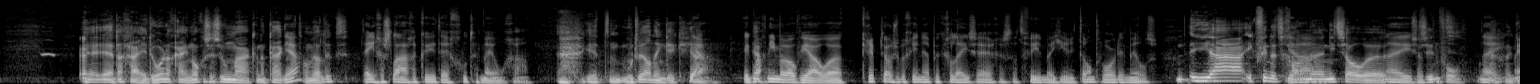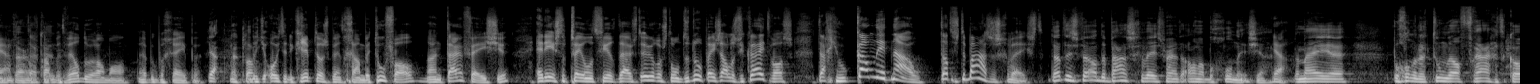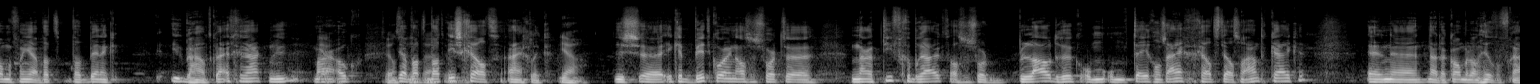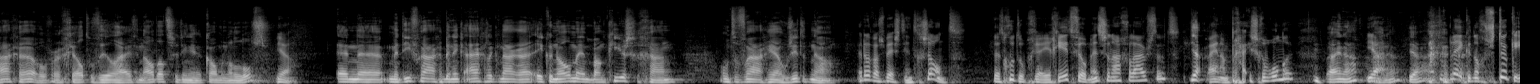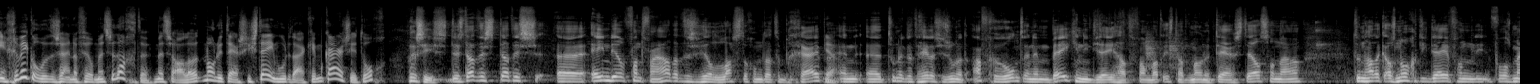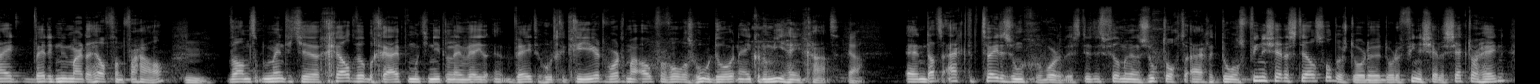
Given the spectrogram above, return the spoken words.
Eh, ja. Dan ga je door, dan ga je nog een seizoen maken, dan kijk je Ja? of het dan wel lukt. Tegenslagen kun je tegen goed mee omgaan. Het moet wel, denk ik. Ja, Ik mag Ja. niet meer over jouw eh, crypto's beginnen, heb ik gelezen ergens. Dat vind je een beetje irritant worden inmiddels. ja ik vind het gewoon Ja. eh, niet zo eh, Nee, ook zinvol. niet. Nee, maar daar kwam te het wel door allemaal, heb ik begrepen. Ja, dat klopt. Omdat je ooit in de crypto's bent gegaan bij toeval, naar een tuinfeestje. En eerst op 240.000 euro stond en toen opeens alles weer kwijt was. Dacht je, hoe kan dit nou? Dat is de basis geweest. Dat is wel de basis geweest waar het allemaal begonnen is, ja. Ja. Bij mij begonnen er toen wel vragen te komen van... ja, wat, wat ben ik überhaupt kwijtgeraakt nu? Maar Ja, ja, wat, wat is geld eigenlijk? Ja, Dus eh, ik heb bitcoin als een soort eh, narratief gebruikt... als een soort blauwdruk om, om tegen ons eigen geldstelsel aan te kijken. En eh, nou, daar komen dan heel veel vragen over geldhoeveelheid... en al dat soort dingen komen dan los. ja. En met die vragen ben ik eigenlijk naar economen en bankiers gegaan... om te vragen, ja, hoe zit het nou? En dat was best interessant. Er werd goed op gereageerd, veel mensen naar geluisterd. Ja. Bijna een prijs gewonnen. Bijna, Ja. bijna, ja. Toen bleek het nog een stuk ingewikkelder te zijn dan veel mensen dachten. Met z'n allen. Het monetair systeem, hoe het eigenlijk in elkaar zit, toch? Precies, dus dat is, dat is eh, één deel van het verhaal. Dat is heel lastig om dat te begrijpen. Ja. En eh, toen ik dat hele seizoen had afgerond en een beetje een idee had van wat is dat monetaire stelsel nou, toen had ik alsnog het idee van volgens mij weet ik nu maar de helft van het verhaal. Want op het moment dat je geld wil begrijpen, moet je niet alleen we- weten hoe het gecreëerd wordt, maar ook vervolgens hoe het door een economie heen gaat. Ja. En dat is eigenlijk het tweede seizoen geworden. Dus dit is veel meer een zoektocht eigenlijk door ons financiële stelsel, dus door de, door de financiële sector heen.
